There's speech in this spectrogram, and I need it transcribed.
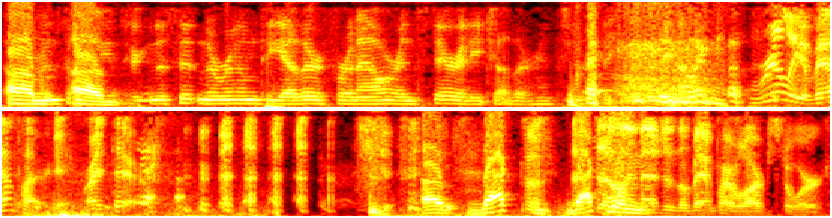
Um, So uh, you're going to sit in a room together for an hour and stare at each other. It's just basically how it really a vampire game, right there. uh, back, back That's how I imagine the vampire larps to work.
